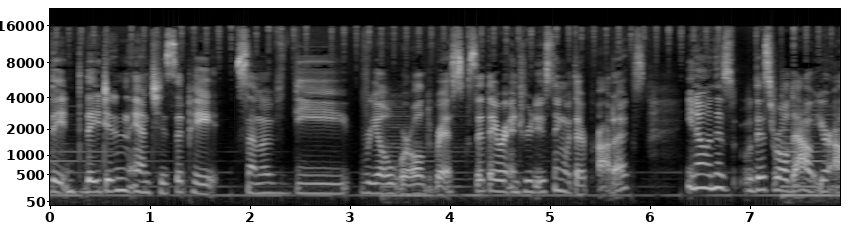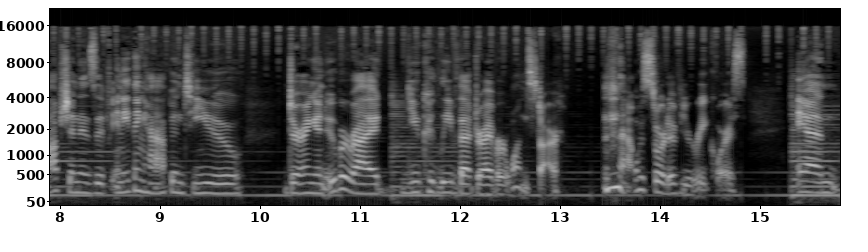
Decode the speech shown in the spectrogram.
they they didn't anticipate some of the real world risks that they were introducing with their products. You know, when this this rolled out, your option is if anything happened to you during an Uber ride, you could leave that driver one star. that was sort of your recourse. And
